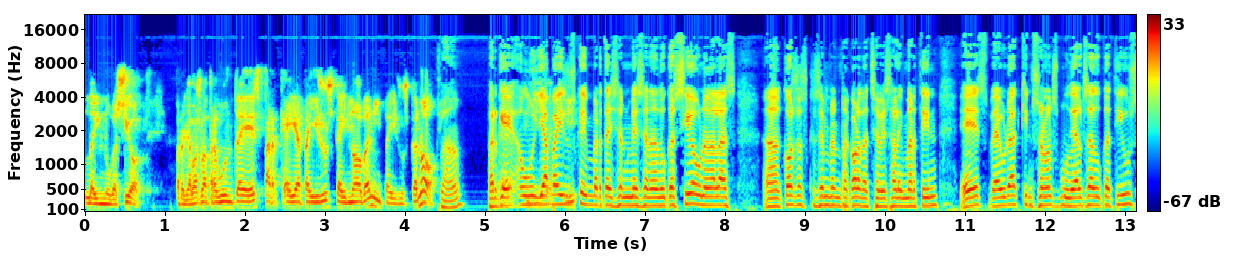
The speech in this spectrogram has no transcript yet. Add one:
la innovació. Però llavors la pregunta és per què hi ha països que innoven i països que no. Clar. Perquè eh, hi ha països aquí... que inverteixen més en educació. Una de les eh, coses que sempre ens recorda Xavier Sala i Martín és veure quins són els models educatius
